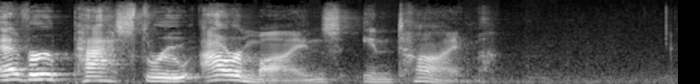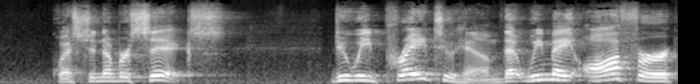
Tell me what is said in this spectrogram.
ever pass through our minds in time. Question number six Do we pray to him that we may offer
